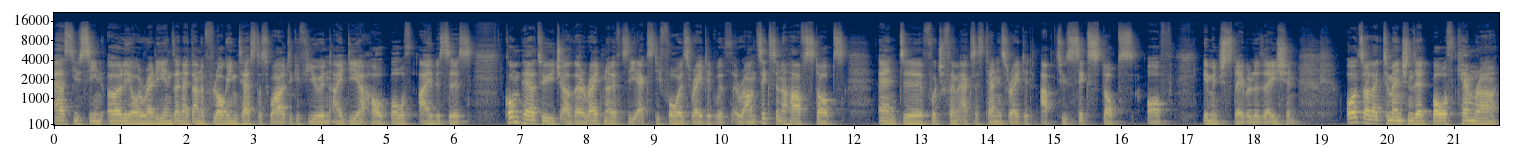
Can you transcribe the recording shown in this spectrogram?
as you've seen earlier already, and then I done a vlogging test as well to give you an idea how both ibises compare to each other. Right now, if the X-T4 is rated with around six and a half stops, and the Fujifilm X-S10 is rated up to six stops of image stabilization. Also, I like to mention that both camera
